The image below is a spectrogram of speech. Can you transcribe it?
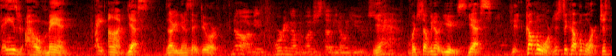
things oh man. Right on. Yes is that what you're going to say too or No, I mean hoarding up a bunch of stuff you don't use. Yeah, a bunch of stuff we don't use. Yes, a couple more, just a couple more, just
